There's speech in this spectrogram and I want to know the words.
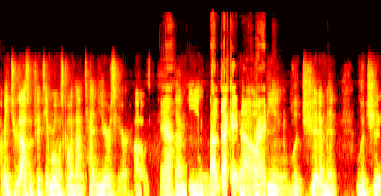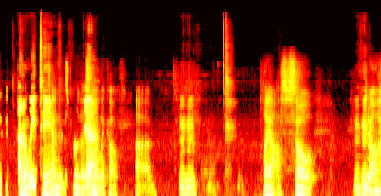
I mean, 2015. We're almost going on 10 years here of Yeah. them being About a decade now, right? being legitimate, legitimate An elite team. contenders for the Yeah. Stanley Cup uh, hmm playoffs. So hmm you know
